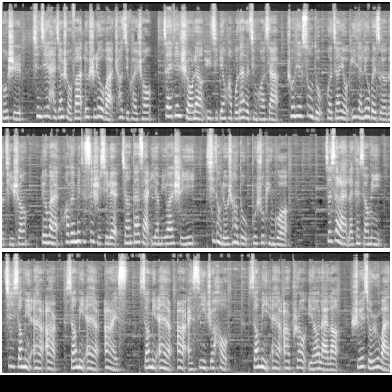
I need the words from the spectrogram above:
同时，新机还将首发六十六瓦超级快充，在电池容量预计变化不大的情况下，充电速度或将有一点六倍左右的提升。另外，华为 Mate 四十系列将搭载 EMUI 十一，系统流畅度不输苹果。接下来来看小米，继小米 Air 二、小米 Air 2S、小米 Air 2 SE 之后，小米 Air 2 Pro 也要来了。十月九日晚，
